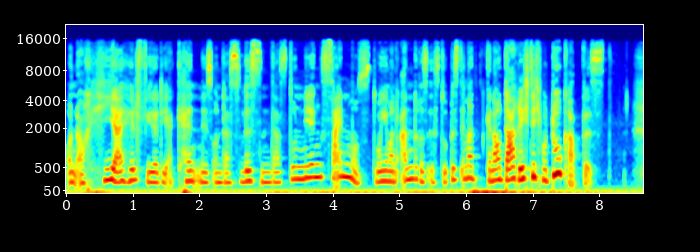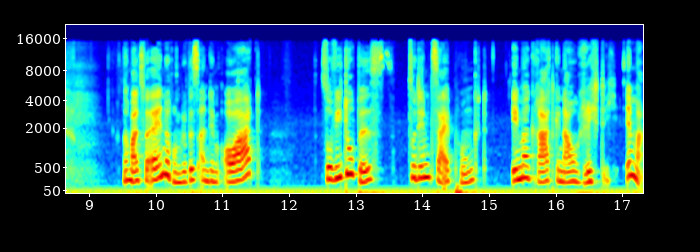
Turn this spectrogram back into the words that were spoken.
Und auch hier hilft wieder die Erkenntnis und das Wissen, dass du nirgends sein musst, wo jemand anderes ist. Du bist immer genau da richtig, wo du gerade bist. Nochmal zur Erinnerung, du bist an dem Ort, so wie du bist, zu dem Zeitpunkt immer gerade genau richtig. Immer.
